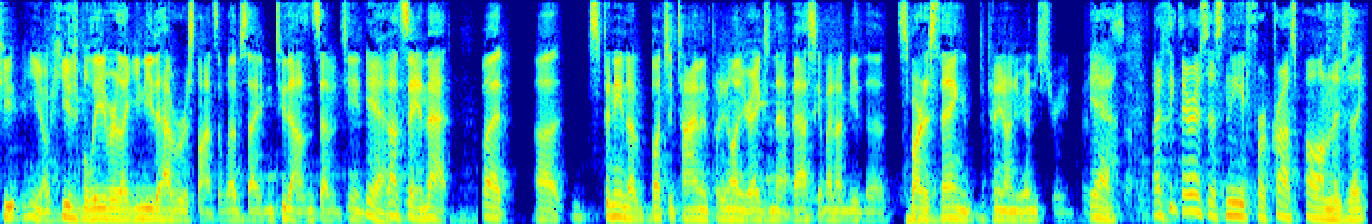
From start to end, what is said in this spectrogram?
you know huge believer like you need to have a responsive website in 2017. Yeah. not saying that, but uh, spending a bunch of time and putting all your eggs in that basket might not be the smartest thing depending on your industry. yeah, So, but I think there is this need for cross pollination,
